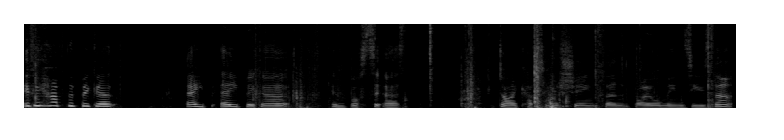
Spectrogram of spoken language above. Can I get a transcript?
If you have the bigger, a, a bigger emboss, uh, die cutting machine, then by all means use that.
